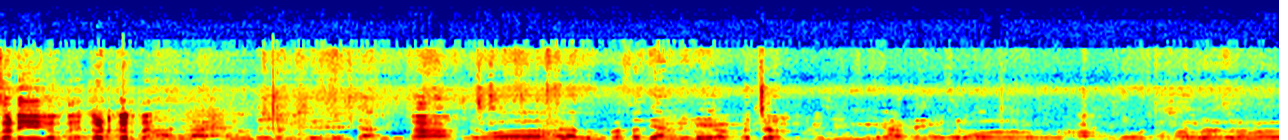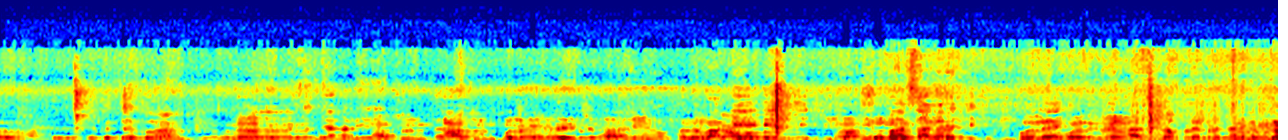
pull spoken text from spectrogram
साठी हे करताय कट करताय आज लास्ट दिवस आहे ना विसर्जनचा हा हा. सर्व घरातून प्रसादी आणलेली आहे अच्छा. आणि आता इथे सर्व व्यवस्थित करणार सर्व एकत्र करून संध्याकाळी अजून फळं वगैरे अजून फळं बाकी आहेत यायची ही. पाच सहा घरांची जी फळं आहे अजून आपल्याकडे सांगितलं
